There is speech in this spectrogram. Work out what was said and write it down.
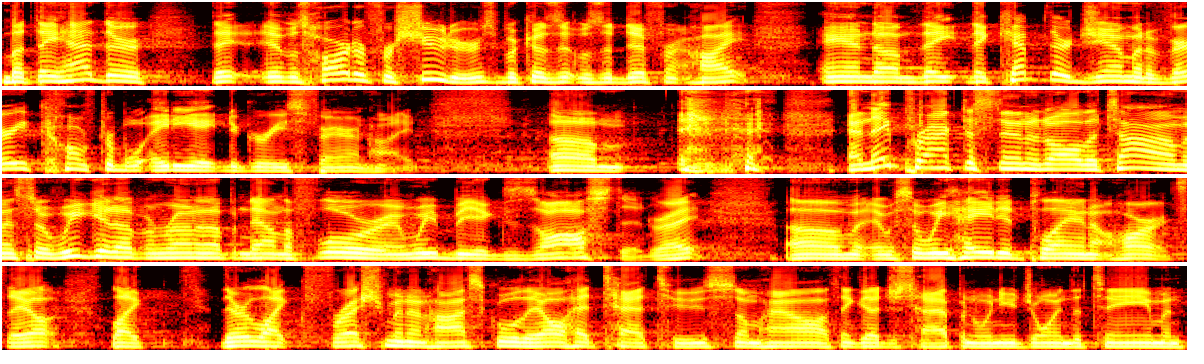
But they had their, they, it was harder for shooters because it was a different height. And um, they, they kept their gym at a very comfortable 88 degrees Fahrenheit. Um, and they practiced in it all the time. And so we get up and running up and down the floor and we'd be exhausted, right? Um, and so we hated playing at Harts. They all, like, they're like freshmen in high school. They all had tattoos somehow. I think that just happened when you joined the team. And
